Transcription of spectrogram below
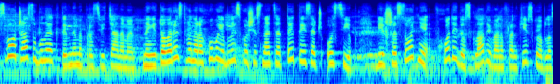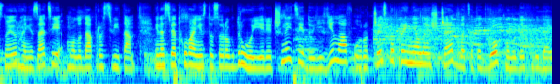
свого часу були активними просвітянами. Нині товариство нараховує близько 16 тисяч осіб. Більше сотні входить до складу Івано-Франківської обласної організації Молода просвіта. І на святкуванні 142-ї річниці до її лав урочисто прийняли ще 22 молодих людей.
